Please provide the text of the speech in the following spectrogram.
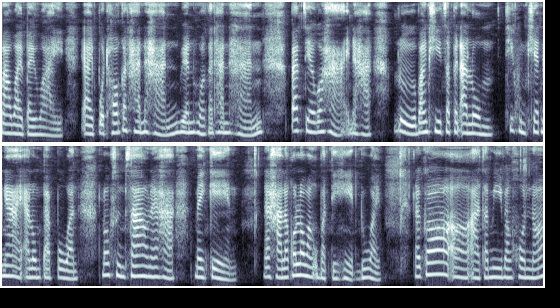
มาไวไปไวไอปวดท้องกระทันหันเวียนหัวกระทันหันแป๊บเดียวก็หายนะคะ หรือบางทีจะเป็นอารมณ์ที่คุณเครียดง่าย อารมณ์แปรปรวน โรคซึมเศร้านะคะ ไมเกรน นะคะแล้วก็ระวังอุบัติเหตุด้วย แล้วก็เอ่ออาจจะมีบางคนเนาะ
